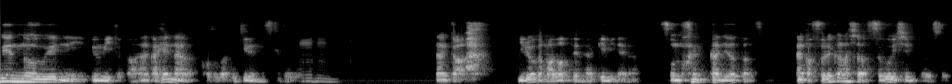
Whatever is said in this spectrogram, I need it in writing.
原の上に海とか、なんか変なことができるんですけど、なんか、色が混ざってるだけみたいな、そんな感じだったんです。なんかそれからしたらすごいシンプルですよ。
